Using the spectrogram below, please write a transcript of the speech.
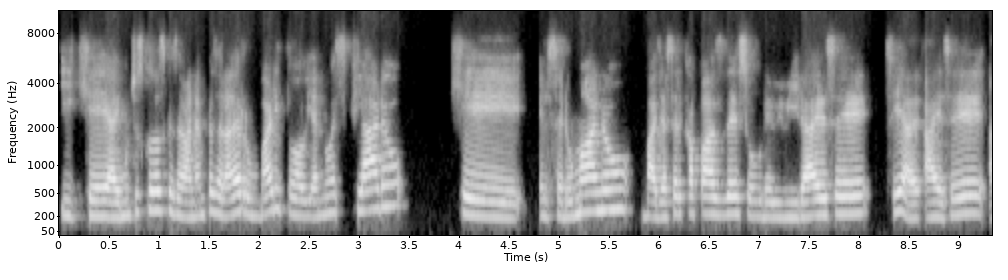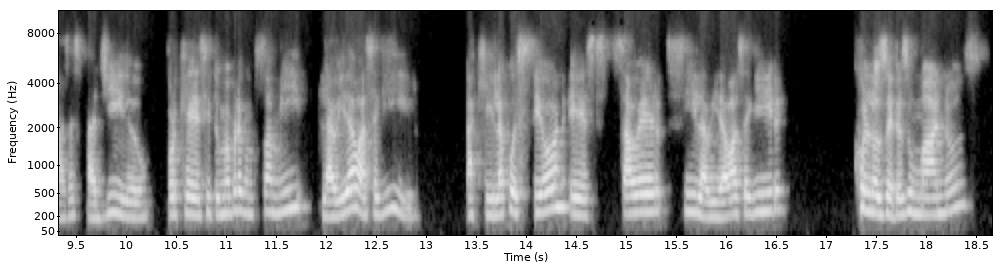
y que hay muchas cosas que se van a empezar a derrumbar y todavía no es claro que el ser humano vaya a ser capaz de sobrevivir a ese, sí, a, ese, a ese estallido. Porque si tú me preguntas a mí, la vida va a seguir. Aquí la cuestión es saber si la vida va a seguir con los seres humanos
